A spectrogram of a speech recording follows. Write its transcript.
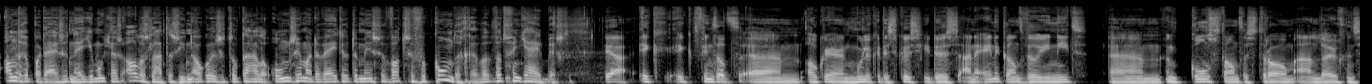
Andere partijen zeggen nee, je moet juist alles laten zien. Ook al is het totale onzin, maar dan weten we tenminste wat ze verkondigen. Wat, wat vind jij het beste? Ja, ik, ik vind dat um, ook weer een moeilijke discussie. Dus aan de ene kant wil je niet Um, een constante stroom aan leugens.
